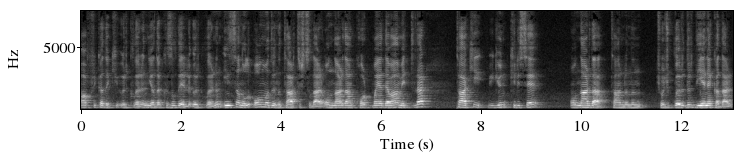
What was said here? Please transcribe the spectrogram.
Afrika'daki ırkların ya da Kızılderili ırklarının insan olup olmadığını tartıştılar. Onlardan korkmaya devam ettiler. Ta ki bir gün kilise onlar da Tanrı'nın çocuklarıdır diyene kadar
